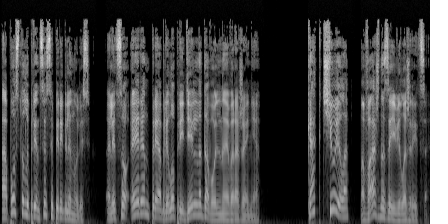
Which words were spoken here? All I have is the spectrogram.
Апостол и принцесса переглянулись. Лицо Эрен приобрело предельно довольное выражение. «Как чуяла!» — важно заявила жрица.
